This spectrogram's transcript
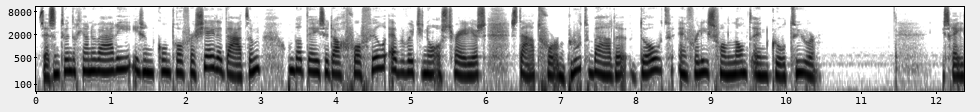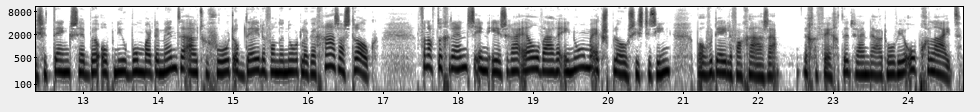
26 januari is een controversiële datum omdat deze dag voor veel Aboriginal Australiërs staat voor bloedbaden, dood en verlies van land en cultuur. Israëlische tanks hebben opnieuw bombardementen uitgevoerd op delen van de noordelijke Gazastrook. Vanaf de grens in Israël waren enorme explosies te zien boven delen van Gaza. De gevechten zijn daardoor weer opgeleid.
